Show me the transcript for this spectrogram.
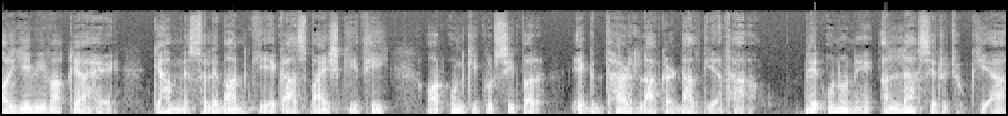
اور یہ بھی واقعہ ہے کہ ہم نے سلیمان کی ایک آزمائش کی تھی اور ان کی کرسی پر ایک دھڑ لا کر ڈال دیا تھا۔ پھر انہوں نے اللہ سے رجوع کیا۔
